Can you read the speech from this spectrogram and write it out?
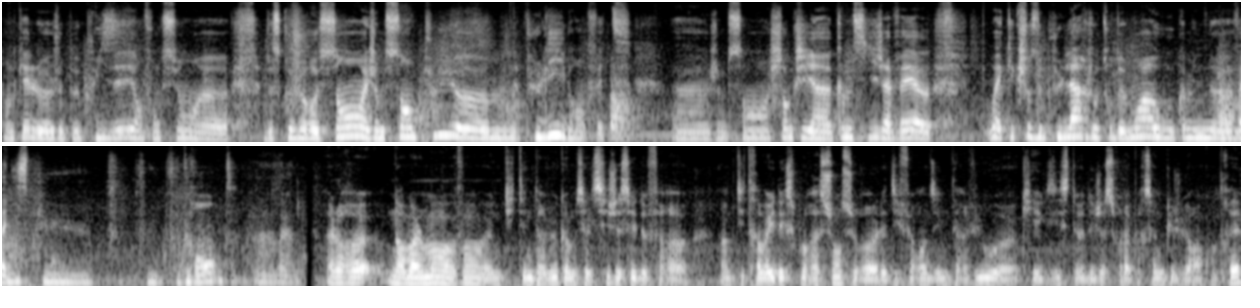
dans lequel je peux puiser en fonction de ce que je ressens. Et je me sens plus, plus libre en fait. Euh, je me sens, je sens que j'ai comme si j'avais euh, ouais, quelque chose de plus large autour de moi ou comme une valise plus, plus, grande. Euh, voilà. Alors, normalement, avant une petite interview comme celle-ci, j'essaie de faire un petit travail d'exploration sur les différentes interviews qui existent déjà sur la personne que je vais rencontrer.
